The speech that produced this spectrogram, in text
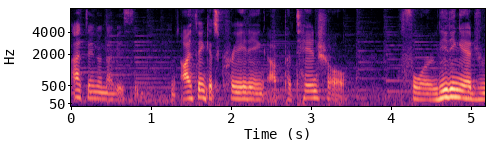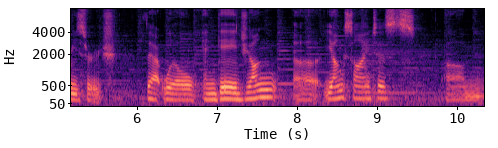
atteint d'un AVC. I think it's creating a potential for leading edge research that will engage young, uh, young scientists, um,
